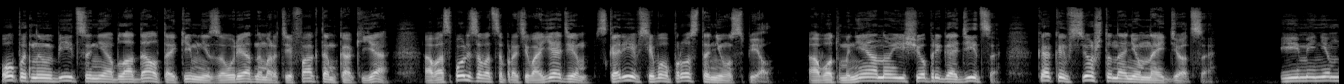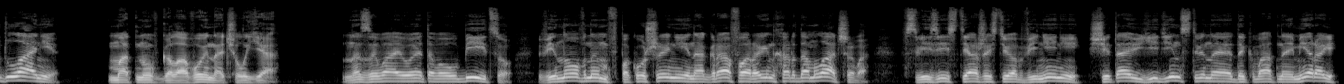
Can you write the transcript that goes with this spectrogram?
Опытный убийца не обладал таким незаурядным артефактом, как я, а воспользоваться противоядием, скорее всего, просто не успел. А вот мне оно еще пригодится, как и все, что на нем найдется. «Именем Длани!» Мотнув головой, начал я. Называю этого убийцу виновным в покушении на графа Рейнхарда-младшего. В связи с тяжестью обвинений считаю единственной адекватной мерой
